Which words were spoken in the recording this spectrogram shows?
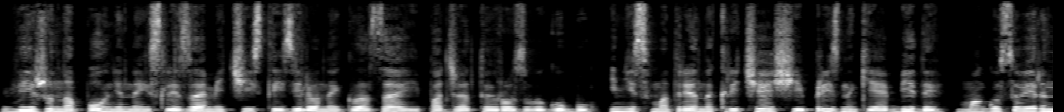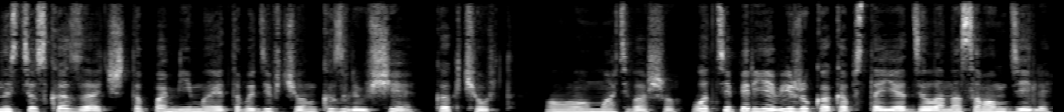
Вижу наполненные слезами чистые зеленые глаза и поджатую розовую губу. И несмотря на кричащие признаки обиды, могу с уверенностью сказать, что помимо этого девчонка злющая, как черт. Мать вашу, вот теперь я вижу, как обстоят дела на самом деле.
